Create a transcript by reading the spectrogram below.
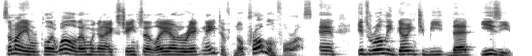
somebody replied, well, then we're going to exchange that layer on React Native. No problem for us. And it's really going to be that easy.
